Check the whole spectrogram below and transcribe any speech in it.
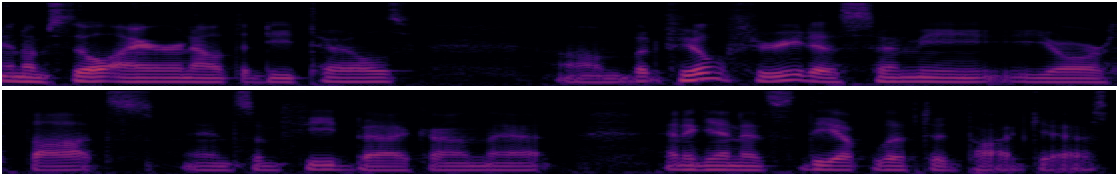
and I'm still ironing out the details. Um, but feel free to send me your thoughts and some feedback on that. And again, it's the Uplifted podcast,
